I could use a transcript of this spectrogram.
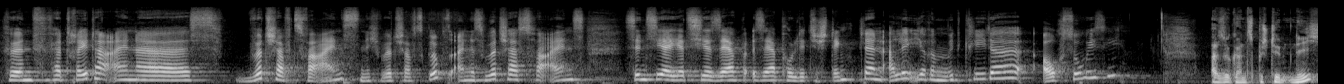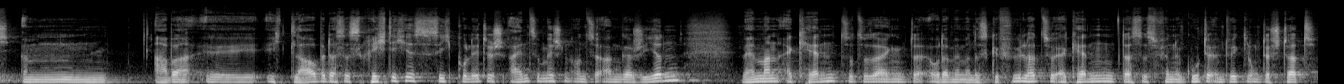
für einen Vertreter eines Wirtschaftsvereins, nicht Wirtschaftsclubs, eines Wirtschaftsvereins sind Sie ja jetzt hier sehr, sehr politisch. Denken denn alle Ihre Mitglieder auch so wie Sie? Also ganz bestimmt nicht. Ähm, aber äh, ich glaube, dass es richtig ist, sich politisch einzumischen und zu engagieren, wenn man erkennt, sozusagen, oder wenn man das Gefühl hat zu erkennen, dass es für eine gute Entwicklung der Stadt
